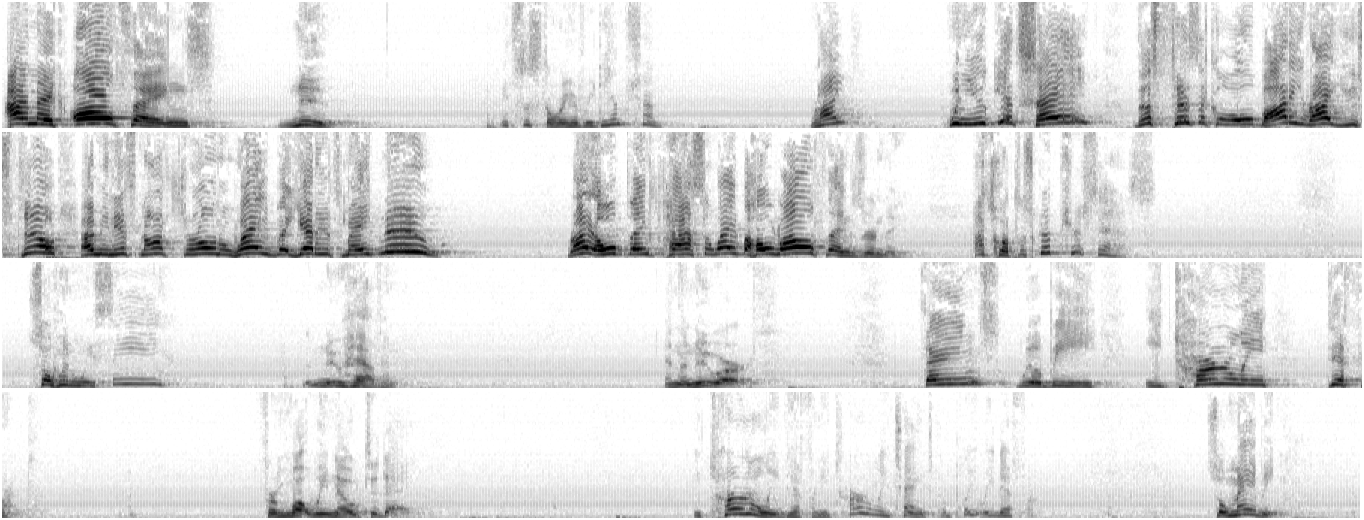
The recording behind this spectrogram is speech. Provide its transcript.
I make all things new. It's the story of redemption. Right? When you get saved, this physical old body, right? You still, I mean, it's not thrown away, but yet it's made new. Right? Old things pass away. Behold, all things are new. That's what the scripture says. So when we see the new heaven and the new earth, things will be eternally different from what we know today. Eternally different, eternally changed, completely different. So maybe,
